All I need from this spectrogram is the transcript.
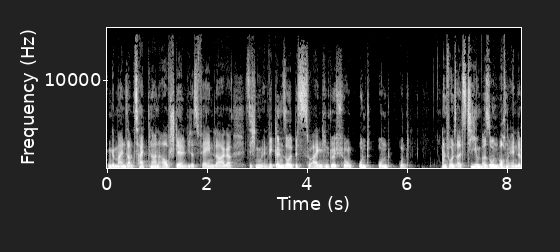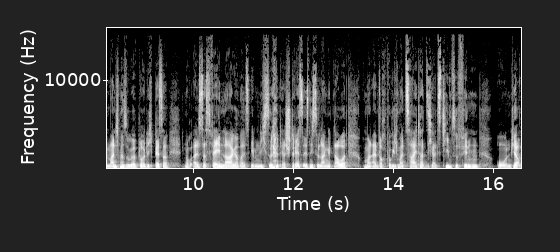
einen gemeinsamen Zeitplan aufstellen, wie das Ferienlager sich nun entwickeln soll bis zur eigentlichen Durchführung und, und, und. Und für uns als Team war so ein Wochenende manchmal sogar deutlich besser noch als das Ferienlager, weil es eben nicht so der Stress ist, nicht so lange dauert und man einfach wirklich mal Zeit hat, sich als Team zu finden. Und ja,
